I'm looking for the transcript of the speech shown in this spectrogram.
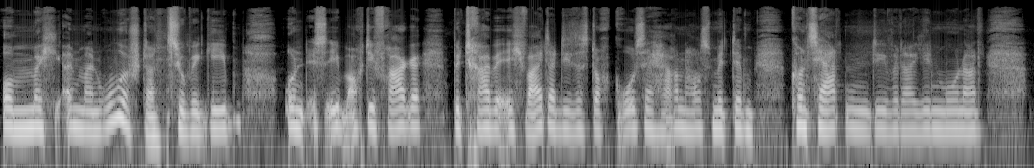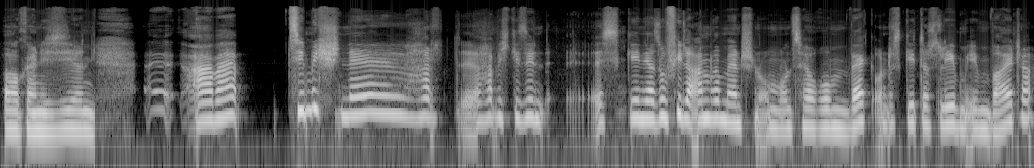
um mich in meinen Ruhestand zu begeben. Und ist eben auch die Frage, betreibe ich weiter dieses doch große Herrenhaus mit den Konzerten, die wir da jeden Monat organisieren? Aber ziemlich schnell habe ich gesehen, es gehen ja so viele andere Menschen um uns herum weg und es geht das Leben eben weiter.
